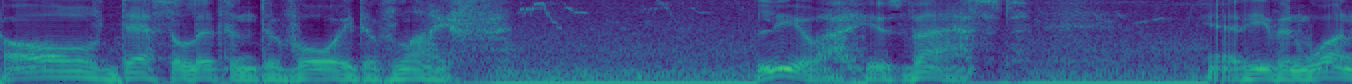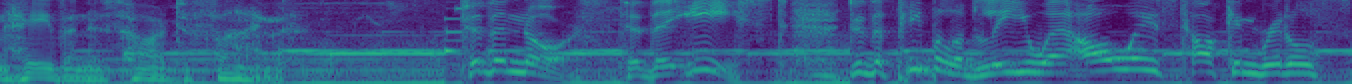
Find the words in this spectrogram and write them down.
All desolate and devoid of life. Liyue is vast, yet even one haven is hard to find. To the north? To the east? Do the people of Liyue always talk in riddles?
